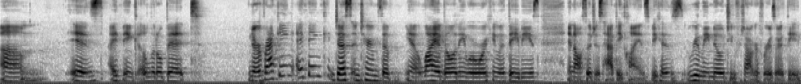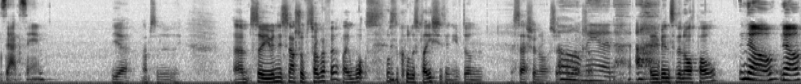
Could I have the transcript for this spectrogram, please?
um, is, I think, a little bit nerve wracking. I think just in terms of you know liability, we're working with babies, and also just happy clients because really no two photographers are the exact same. Yeah, absolutely. Um, so you're an international photographer. Like, what's what's the coolest place you think you've done a session or a of Oh workshop? man. Have you been to the North Pole? No, no.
